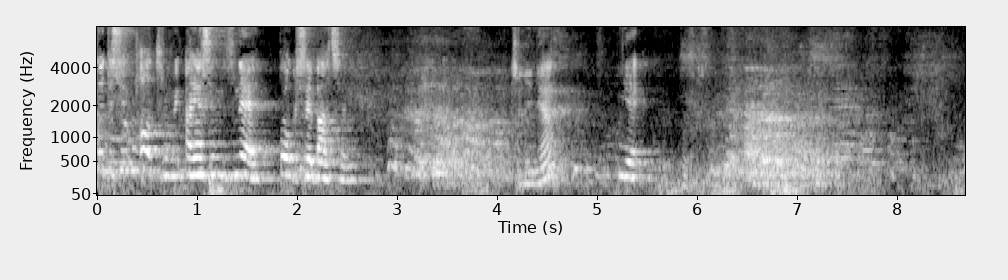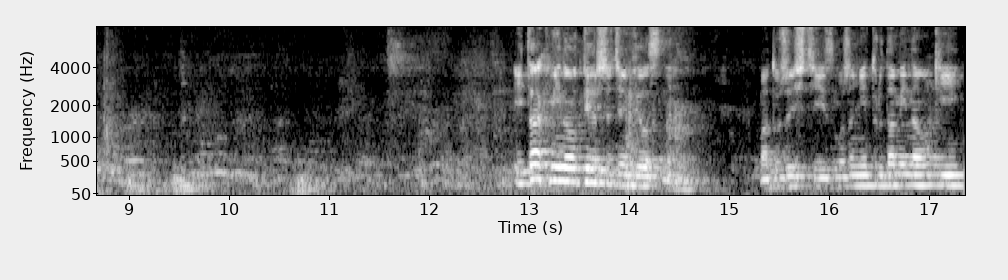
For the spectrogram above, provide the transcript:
to ty się otruj, a ja się znę pogrzebaczem. Czyli nie? Nie. I tak minął pierwszy dzień wiosny. Maturzyści, zmorzeni trudami nauki,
